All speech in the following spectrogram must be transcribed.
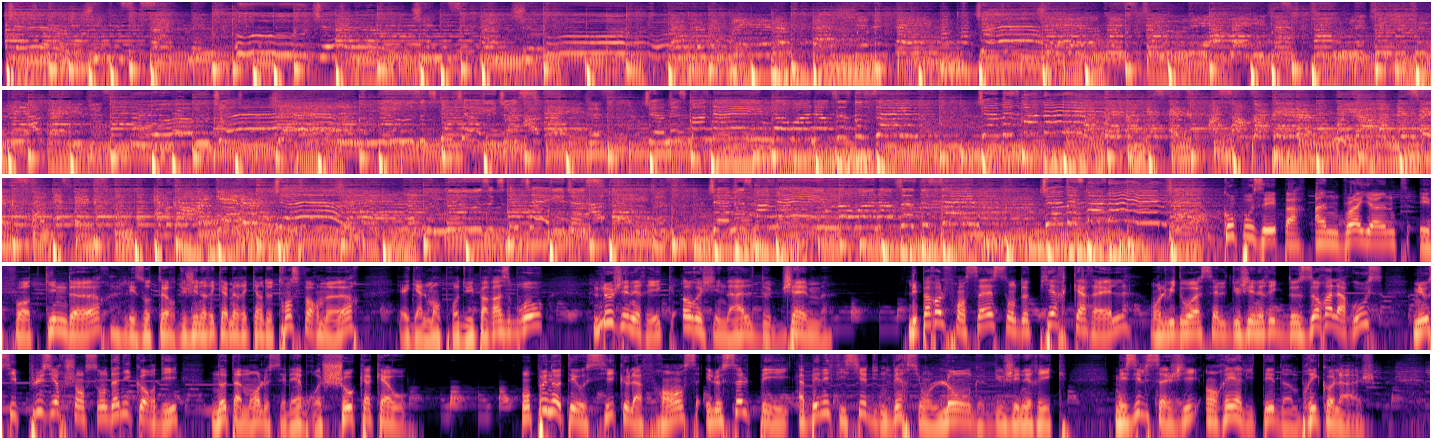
Par Anne Bryant et Ford Kinder, les auteurs du générique américain de Transformers, également produit par Hasbro, le générique original de Jem. Les paroles françaises sont de Pierre Carrel, on lui doit celle du générique de Zora Larousse, mais aussi plusieurs chansons d'Annie Cordy, notamment le célèbre Chaud Cacao. On peut noter aussi que la France est le seul pays à bénéficier d'une version longue du générique, mais il s'agit en réalité d'un bricolage.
